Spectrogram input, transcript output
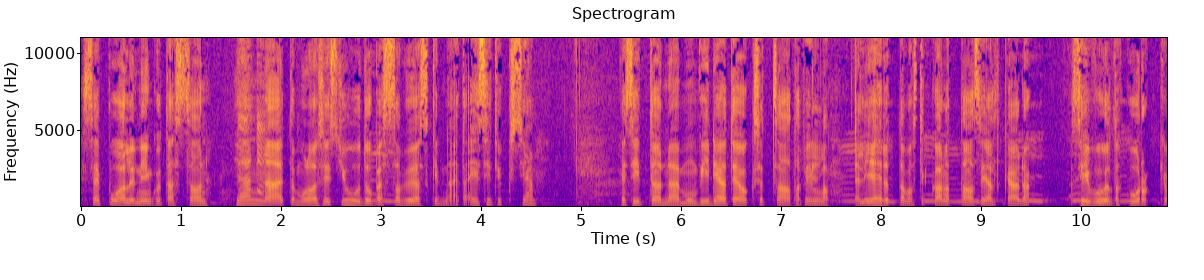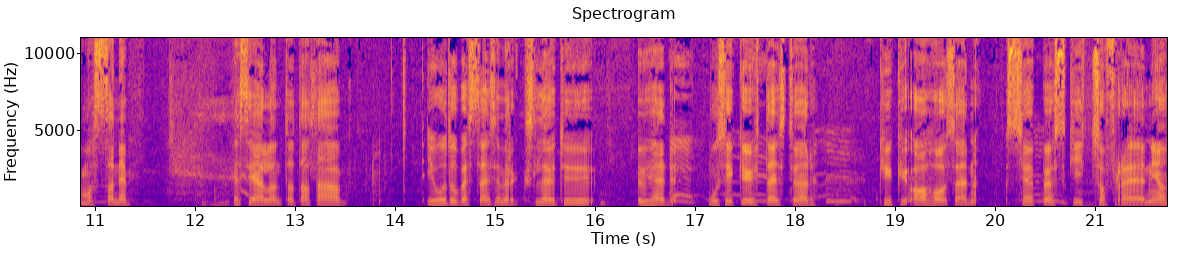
Se puoli niin tässä on jännää, että mulla on siis YouTubessa myöskin näitä esityksiä. Ja sitten on nämä mun videoteokset saatavilla. Eli ehdottomasti kannattaa sieltä käydä sivuilta kurkkimassa ne. Ja siellä on tota, tää YouTubessa esimerkiksi löytyy yhden musiikkiyhteistyön Kyky Ahosen Söpö skitsofreenia.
